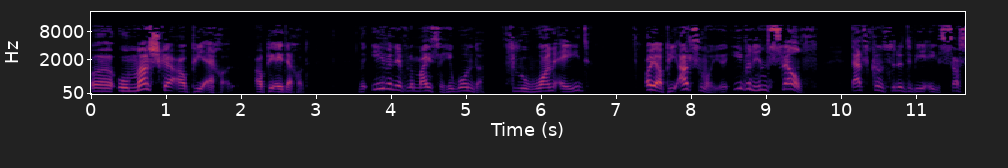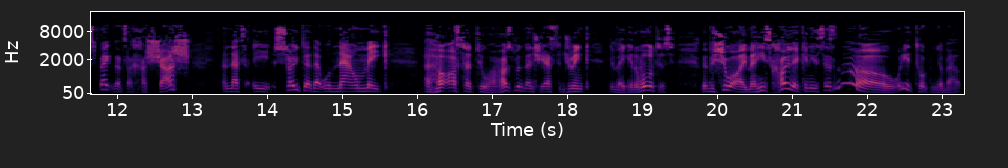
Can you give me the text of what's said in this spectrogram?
Uh, umashka al pi al. Even if Lamaisa, he warned her through one aid, Oh, even himself, that's considered to be a suspect, that's a chashash, and that's a soita that will now make her asa to her husband, and she has to drink the regular waters. Rabbi Shua he's cholik, and he says, no, what are you talking about?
